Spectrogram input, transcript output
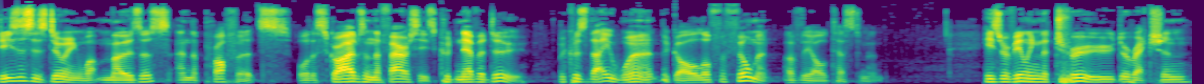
Jesus is doing what Moses and the prophets, or the scribes and the Pharisees, could never do because they weren't the goal or fulfillment of the Old Testament. He's revealing the true direction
